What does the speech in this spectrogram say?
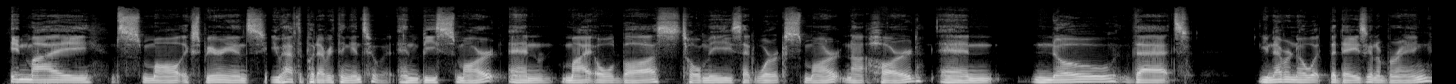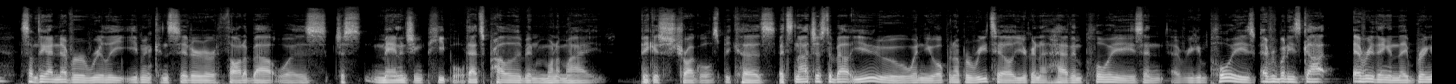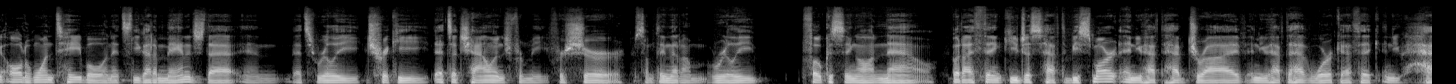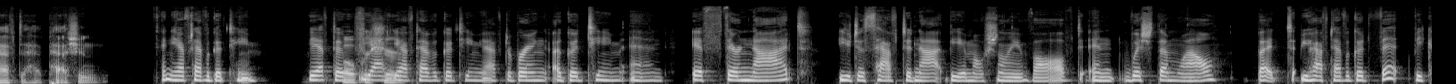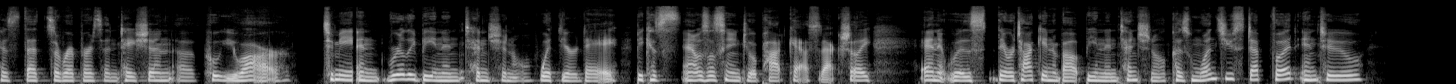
in my small experience, you have to put everything into it and be smart. And my old boss told me, he said, work smart, not hard, and know that you never know what the day is going to bring. Something I never really even considered or thought about was just managing people. That's probably been one of my biggest struggles because it's not just about you. When you open up a retail, you're going to have employees and every employees, everybody's got everything and they bring it all to one table and it's you got to manage that and that's really tricky that's a challenge for me for sure something that i'm really focusing on now. But i think you just have to be smart and you have to have drive and you have to have work ethic and you have to have passion. And you have to have a good team. You have to Oh, yeah sure. you have to have a good team. You have to bring a good team. And if they're not you just have to not be emotionally involved and wish them well. But you have to have a good fit because that's a representation of who you are. To me and really being intentional with your day. Because and I was listening to a podcast actually and it was they were talking about being intentional because once you step foot into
